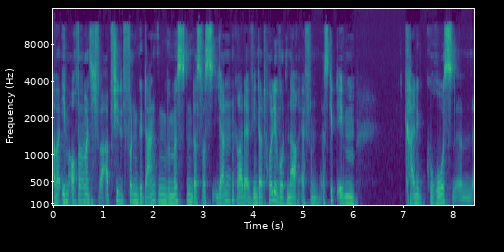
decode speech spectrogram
aber eben auch, weil man sich verabschiedet von dem Gedanken, wir müssten das, was Jan gerade erwähnt hat, Hollywood nachäffen. Es gibt eben keine großen äh,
